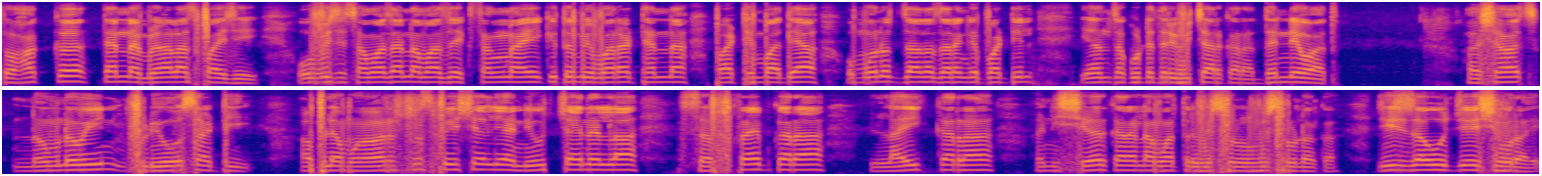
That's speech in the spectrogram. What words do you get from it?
तो हक्क त्यांना मिळालाच पाहिजे. ओबीसी समाजांना माझं एक सांगणं आहे की तुम्ही मराठ्यांना पाठिंबा द्या. व मनोज दादा जरांगे पाटील यांचा कुठेतरी विचार करा. धन्यवाद. अशाच नवनवीन व्हिडिओसाठी आपल्या महाराष्ट्र स्पेशल या न्यूज चॅनलला सबस्क्राईब करा लाईक करा आणि शेअर करायला मात्र विसरू विसरू नका. जय जाऊ जय शिवराय.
